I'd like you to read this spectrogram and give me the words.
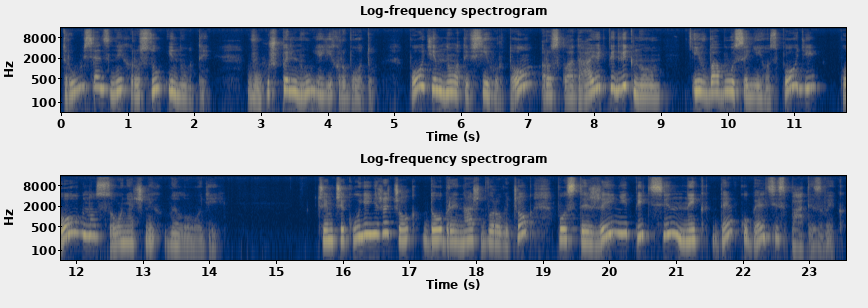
трусять з них росу і ноти. Вуш пильнує їх роботу. Потім ноти всі гуртом розкладають під вікном, і в бабусиній господі повно сонячних мелодій. Чим чекує їжачок, добрий наш дворовичок, по стежині підсінник, де в кубельці спати звик.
